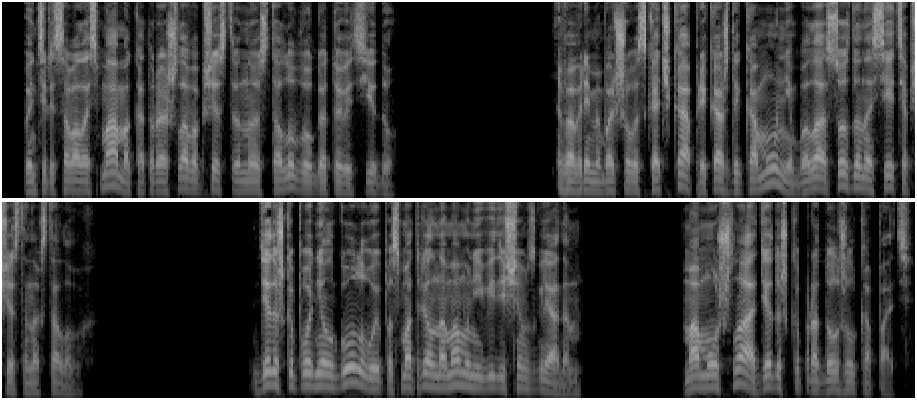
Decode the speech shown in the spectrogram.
— поинтересовалась мама, которая шла в общественную столовую готовить еду. Во время большого скачка при каждой коммуне была создана сеть общественных столовых. Дедушка поднял голову и посмотрел на маму невидящим взглядом. Мама ушла, а дедушка продолжил копать.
